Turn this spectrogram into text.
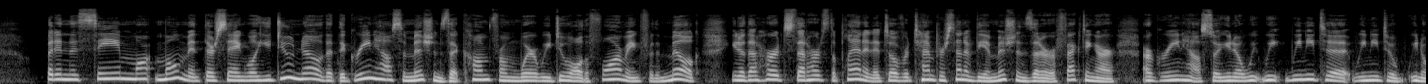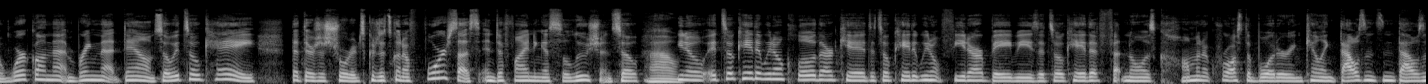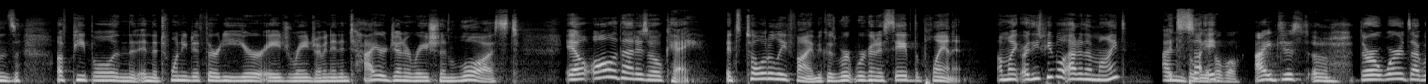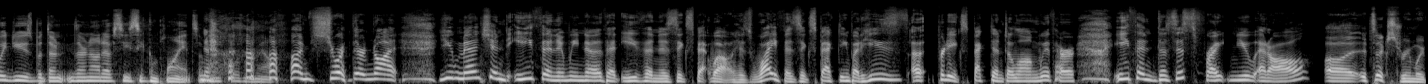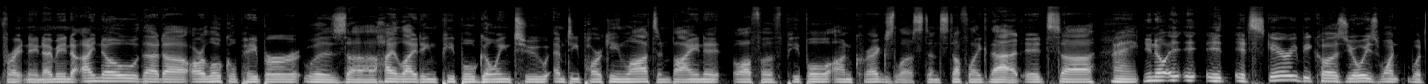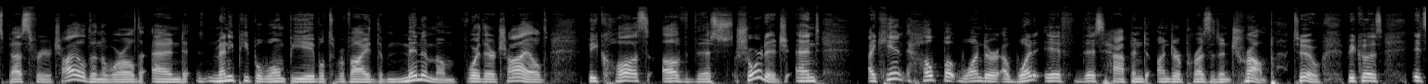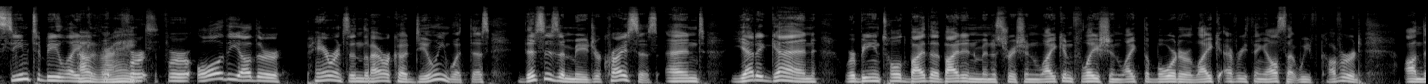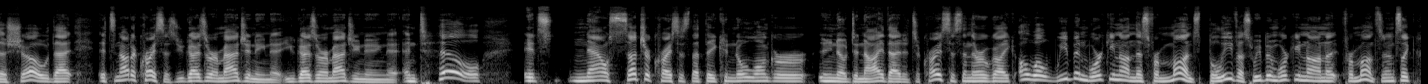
But in the same mo- moment, they're saying, well, you do know that the greenhouse emissions that come from where we do all the farming for the milk, you know, that hurts, that hurts the planet. It's over 10% of the emissions that are affecting our, our greenhouse. So, you know, we, we, we need to, we need to, you know, work on that and bring that down. So it's okay that there's a shortage because it's going to force us into finding a solution. So, Wow. you know, it's okay that we don't clothe our kids. It's okay that we don't feed our babies. It's okay that fentanyl is coming across the border and killing thousands and thousands of people in the in the 20 to 30 year age range. I mean, an entire generation lost. All of that is okay. It's totally fine because we're we're going to save the planet. I'm like, are these people out of their mind? It's it- Unbelievable. I just, ugh, there are words I would use, but they're they're not FCC compliant. So I'm gonna close my mouth. I'm sure they're not. You mentioned Ethan, and we know that Ethan is expect. Well, his wife is expecting, but he's uh, pretty expectant along with her. Ethan, does this frighten you at all? Uh, it's extremely frightening. I mean, I know that uh, our local paper was uh, highlighting people going to empty parking lots and buying it off of people on Craigslist and stuff like that. It's uh, right. You know, it, it, it it's scary because you always want what's best for your child in the world, and many people won't be able to provide the minimum for their child because of this shortage. And I can't help but wonder uh, what if this happened under President Trump too, because it seemed to be like Oh, right. for for all the other parents in America dealing with this, this is a major crisis. And yet again, we're being told by the Biden administration, like inflation, like the border, like everything else that we've covered on this show, that it's not a crisis. You guys are imagining it. You guys are imagining it until it's now such a crisis that they can no longer, you know, deny that it's a crisis. And they're like, oh, well, we've been working on this for months. Believe us, we've been working on it for months. And it's like,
